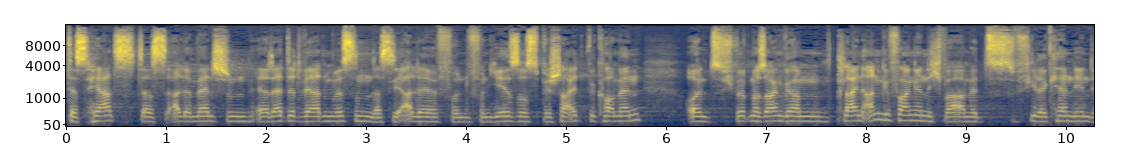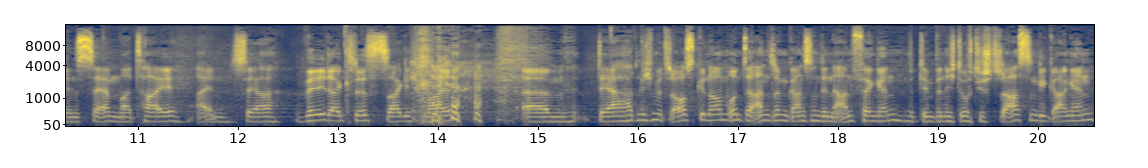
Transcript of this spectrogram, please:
Das Herz, dass alle Menschen errettet werden müssen, dass sie alle von, von Jesus Bescheid bekommen. Und ich würde mal sagen, wir haben klein angefangen. Ich war mit, viele kennen ihn, den Sam Matai, ein sehr wilder Christ, sage ich mal. ähm, der hat mich mit rausgenommen, unter anderem ganz an den Anfängen. Mit dem bin ich durch die Straßen gegangen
